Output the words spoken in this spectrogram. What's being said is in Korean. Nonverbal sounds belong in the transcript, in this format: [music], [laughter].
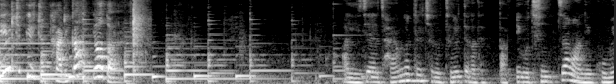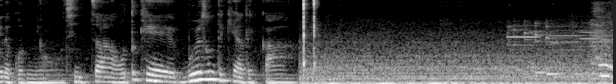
일찍일찍 다리가 여덟. 아 이제 자연관찰 책을 들을 때가 됐다. 이거 진짜 많이 고민했거든요. 진짜 어떻게 뭘 선택해야 될까. 어,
